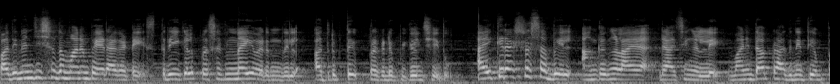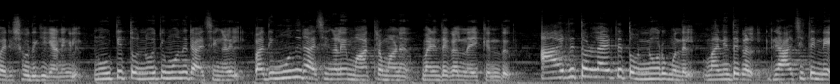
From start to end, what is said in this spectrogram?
പതിനഞ്ച് ശതമാനം പേരാകട്ടെ സ്ത്രീകൾ പ്രസിഡന്റായി വരുന്നതിൽ അതൃപ്തി പ്രകടിപ്പിക്കുകയും ചെയ്തു. ഐക്യരാഷ്ട്രസഭയിൽ അംഗങ്ങളായ രാജ്യങ്ങളിലെ വനിതാ പ്രാതിനിധ്യം പരിശോധിക്കുകയാണെങ്കിൽ നൂറ്റി തൊണ്ണൂറ്റിമൂന്ന് രാജ്യങ്ങളിൽ പതിമൂന്ന് രാജ്യങ്ങളെ മാത്രമാണ് വനിതകൾ നയിക്കുന്നത്. ആയിരത്തി തൊള്ളായിരത്തി തൊണ്ണൂറ് മുതൽ വനിതകൾ രാജ്യത്തിന്റെ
